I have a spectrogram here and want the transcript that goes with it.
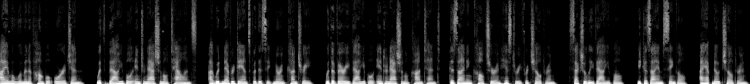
I am a woman of humble origin, with valuable international talents. I would never dance for this ignorant country, with a very valuable international content, designing culture and history for children, sexually valuable, because I am single, I have no children,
